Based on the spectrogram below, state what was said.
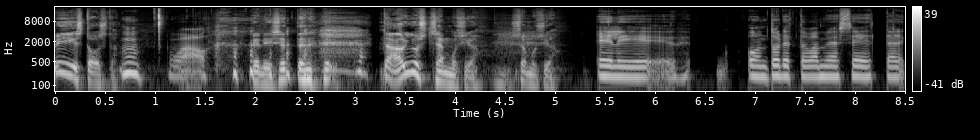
15. Mm, wow. Eli sitten, tämä on just semmoisia. semmosia. Eli on todettava myös se, että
